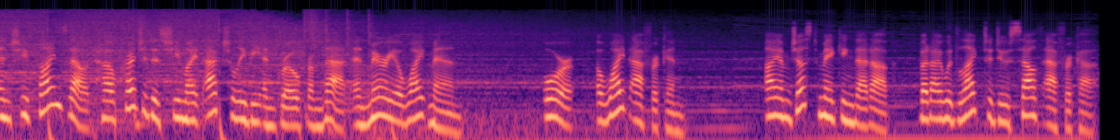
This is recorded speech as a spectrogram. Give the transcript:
And she finds out how prejudiced she might actually be and grow from that and marry a white man. Or, a white African. I am just making that up, but I would like to do South Africa.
